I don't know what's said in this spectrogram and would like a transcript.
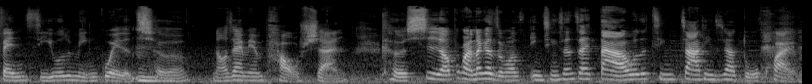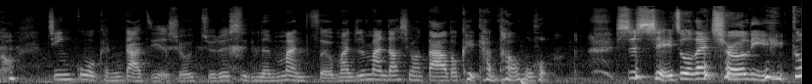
fancy 或是名贵的车，然后在那边跑山。可是啊，不管那个怎么引擎声再大，或者听乍听之下多快嘛，经过肯定大街的时候，绝对是能慢则慢，就是慢到希望大家都可以看到我 是谁坐在车里。对，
